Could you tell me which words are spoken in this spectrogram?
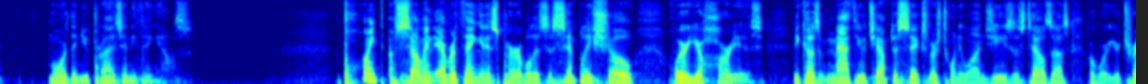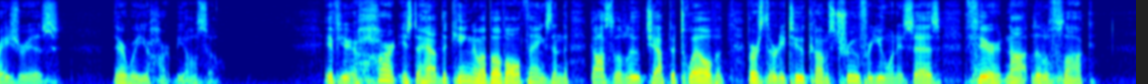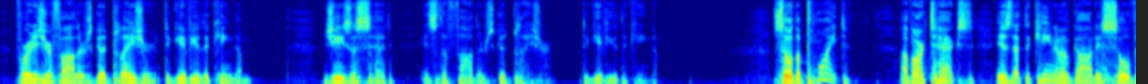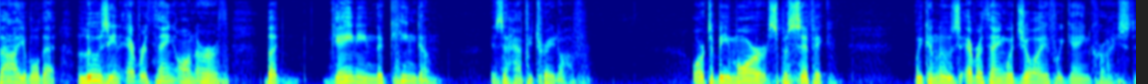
more than you prize anything else. The point of selling everything in this parable is to simply show where your heart is. Because Matthew chapter 6, verse 21, Jesus tells us, For where your treasure is, there will your heart be also. if your heart is to have the kingdom above all things, then the Gospel of Luke, chapter 12, verse 32, comes true for you when it says, Fear not, little flock, for it is your Father's good pleasure to give you the kingdom. Jesus said, It's the Father's good pleasure to give you the kingdom. So the point of our text is that the kingdom of God is so valuable that losing everything on earth but gaining the kingdom is a happy trade off. Or to be more specific, we can lose everything with joy if we gain Christ.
